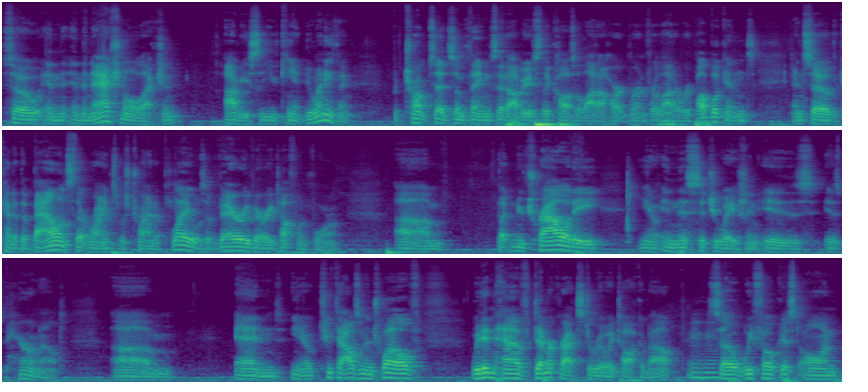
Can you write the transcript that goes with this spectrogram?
so in in the national election, obviously you can't do anything. But Trump said some things that obviously caused a lot of heartburn for a lot of Republicans, and so the, kind of the balance that Reince was trying to play was a very very tough one for him. Um, but neutrality, you know, in this situation is is paramount. Um, and you know, 2012 we didn't have Democrats to really talk about, so we focused on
